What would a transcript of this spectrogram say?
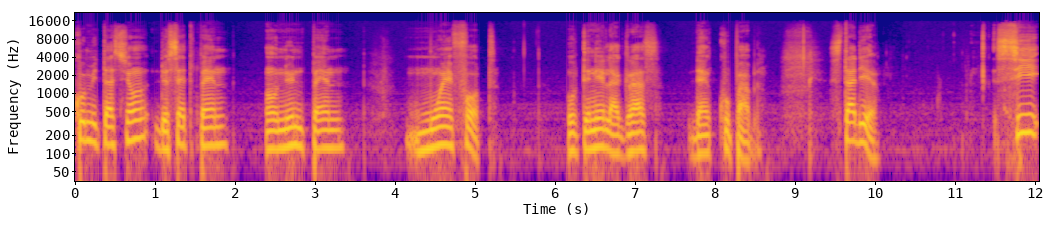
commutation de cette peine en une peine moins forte, obtenir la grâce d'un coupable. C'est-à-dire, si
